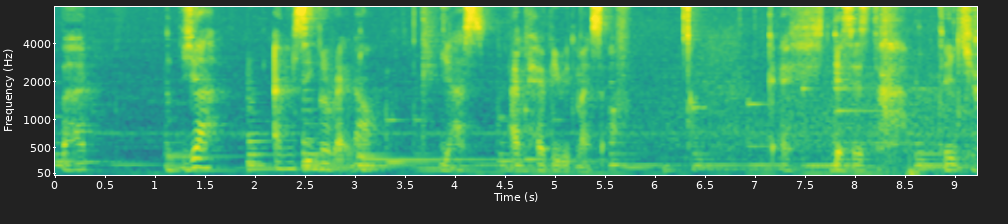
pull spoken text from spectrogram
but yeah, I'm single right now. Yes, I'm happy with myself. Okay, this is the, thank you.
